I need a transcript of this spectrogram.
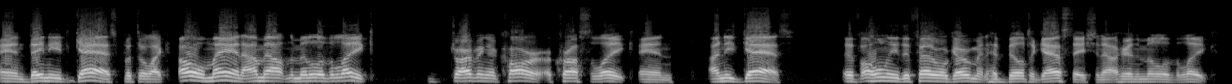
and they need gas, but they're like, oh man, I'm out in the middle of the lake driving a car across the lake and I need gas. If only the federal government had built a gas station out here in the middle of the lake.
